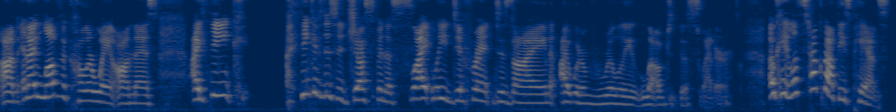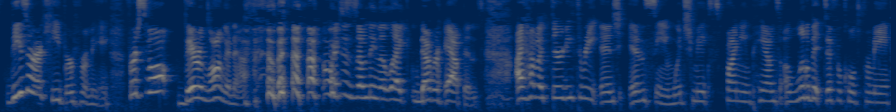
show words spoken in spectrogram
Um, and I love the colorway on this. I think I think if this had just been a slightly different design, I would have really loved this sweater. Okay, let's talk about these pants. These are a keeper for me. First of all, they're long enough, which is something that like never happens. I have a 33 inch inseam, which makes finding pants a little bit difficult for me.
